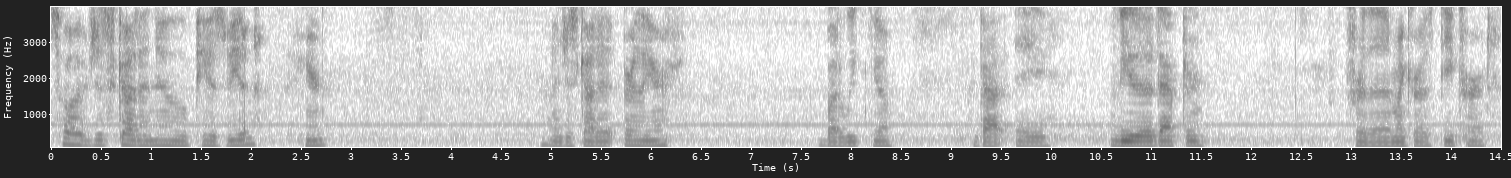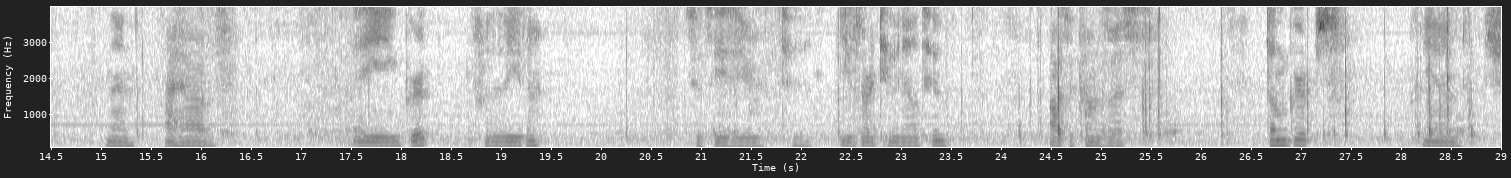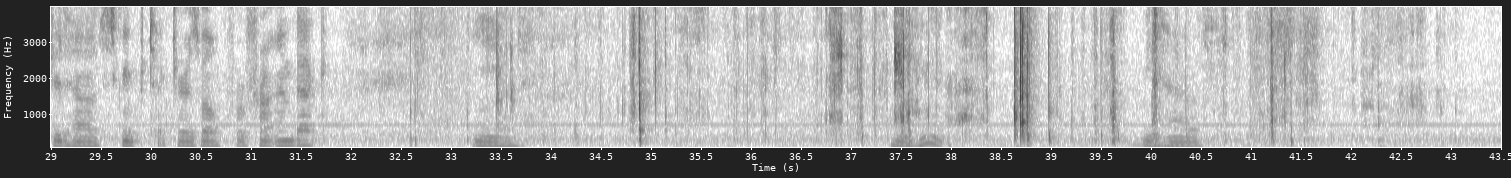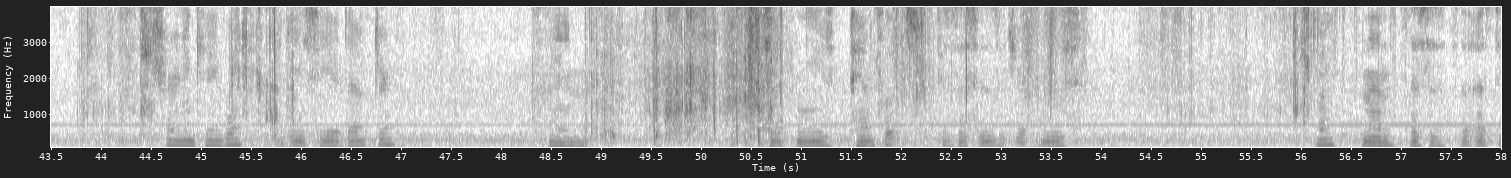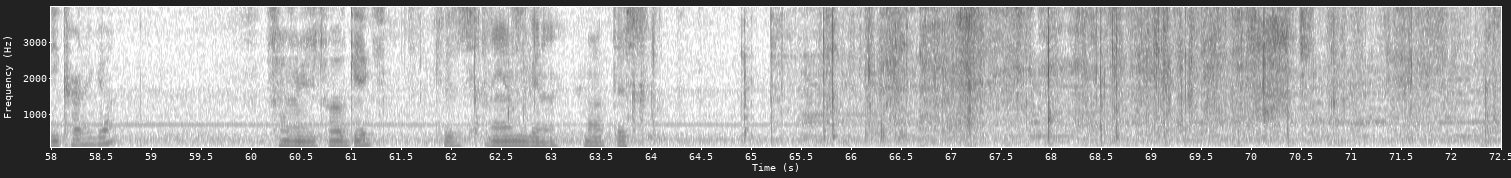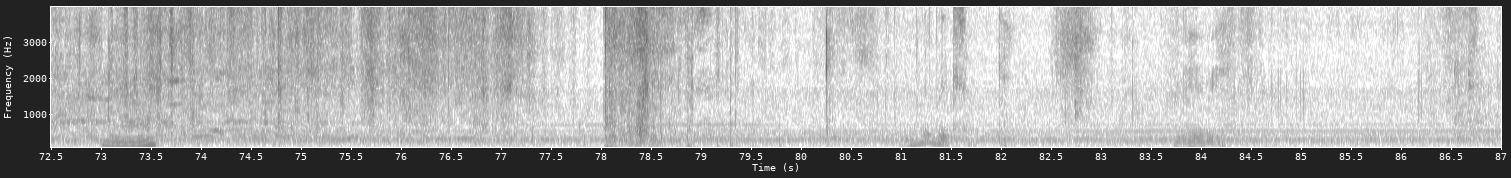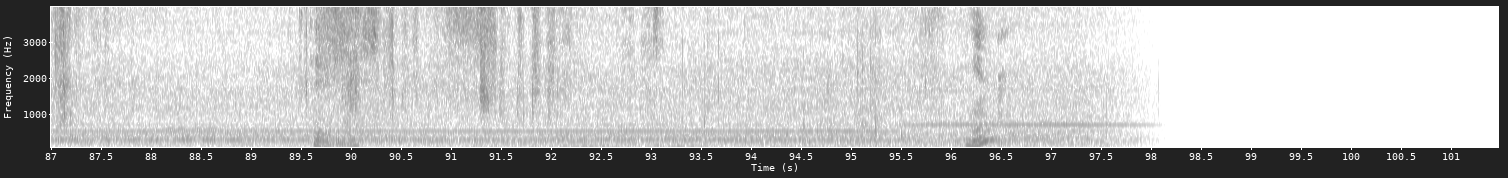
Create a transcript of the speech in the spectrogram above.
So I've just got a new PS Vita here. I just got it earlier, about a week ago. I got a Vita adapter for the micro SD card, and then I have a grip for the Vita, so it's easier to use R2 and L2. Also comes with thumb grips and should have screen protector as well for front and back. And here we have charging cable AC adapter and Japanese pamphlets because this is a Japanese one. And then this is the SD card I got. 512 gigs. Because I am gonna mod this. Little bit exciting. Yeah.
